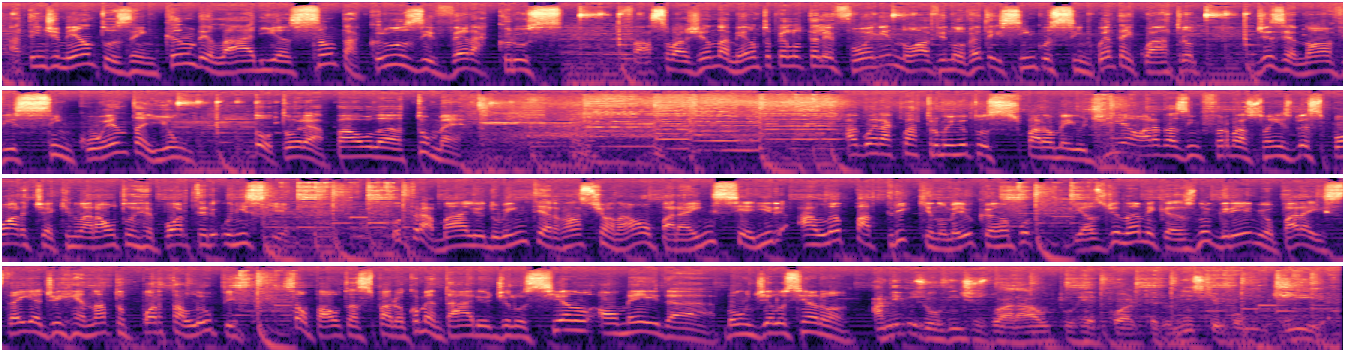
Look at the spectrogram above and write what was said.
Atendimentos em Candelária, Santa Cruz e Vera Cruz. Faça o agendamento pelo telefone 995 54 19 51. Doutora Paula Tumé. Agora quatro minutos para o meio-dia, hora das informações do esporte aqui no Arauto Repórter Uniski. O trabalho do Internacional para inserir Alan Patrick no meio-campo e as dinâmicas no Grêmio para a estreia de Renato Portaluppi são pautas para o comentário de Luciano Almeida. Bom dia, Luciano. Amigos ouvintes do Arauto Repórter Uniski, bom dia.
